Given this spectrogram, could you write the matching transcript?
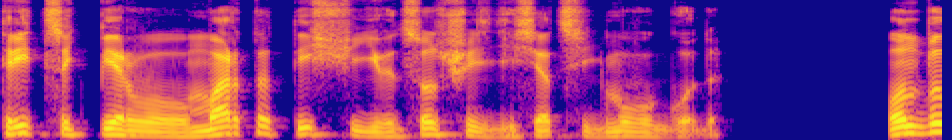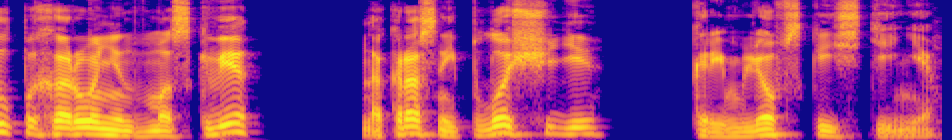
31 марта 1967 года. Он был похоронен в Москве на Красной площади, Кремлевской стене.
